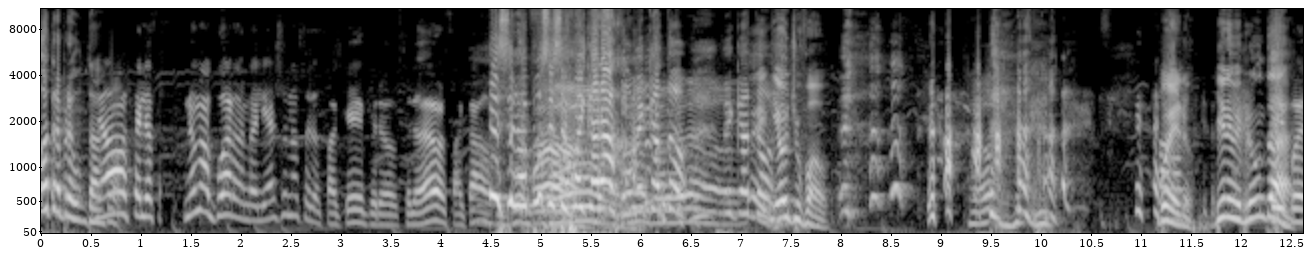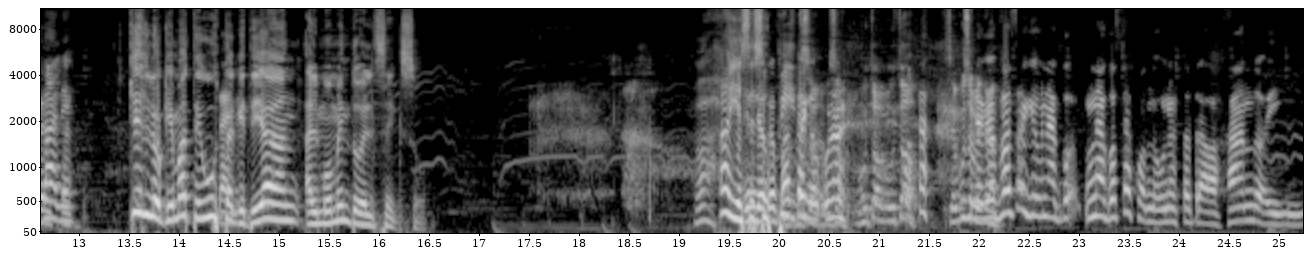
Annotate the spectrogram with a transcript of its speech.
otra pregunta. No, se los, no me acuerdo, en realidad yo no se lo saqué, pero se lo debe haber sacado. Se lo puse, se fue al carajo. Me encantó. Me encantó. Eh, quedó enchufado. Bueno, viene mi pregunta. Sí, Dale. ¿Qué es lo que más te gusta Dale. que te hagan al momento del sexo? Ay, ese Y lo que suspiro. pasa es que una- Me gustó, me gustó. Se puso Lo que pasa es que una, co- una cosa es cuando uno está trabajando y,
